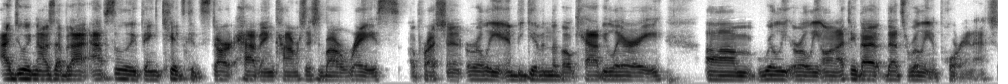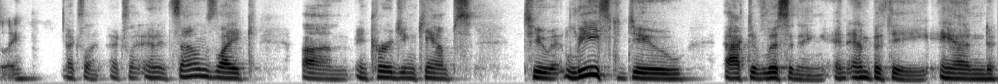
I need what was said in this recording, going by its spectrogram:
I do acknowledge that, but I absolutely think kids could start having conversations about race, oppression early and be given the vocabulary um, really early on. I think that that's really important, actually. Excellent, excellent. And it sounds like um, encouraging camps to at least do active listening and empathy and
